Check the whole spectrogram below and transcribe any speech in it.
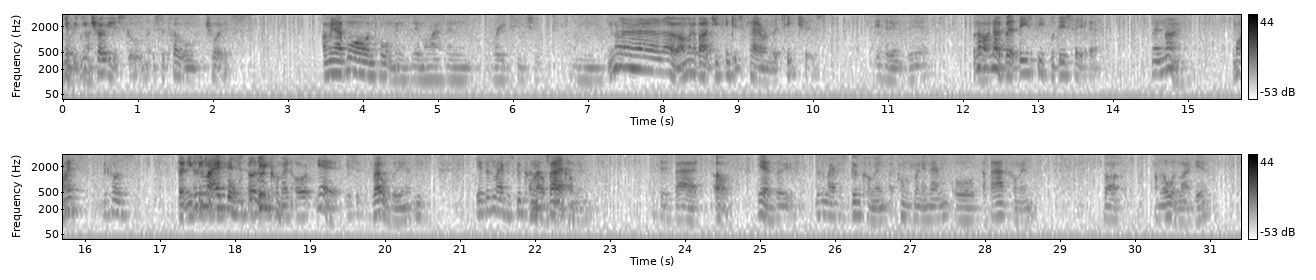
Yeah, but you chose your school. It's a total choice. I mean, I have more important things to do in my life than rate teachers. I mean, No, no, no, no, no. I'm on about. Do you think it's fair on the teachers? if they didn't see it. No, I know, but these people do see it. Then no. Why? Unless- because Don't you it doesn't think matter it's it's a good comment or yeah, it's a verbal bullying. It doesn't matter if it's a good comment or bad fair. comment. If it's bad. Oh. Yeah, so it doesn't matter if it's a good comment, like complimenting them, or a bad comment. But I, mean, I wouldn't like it.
